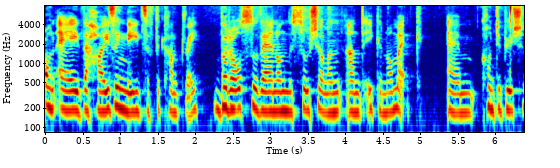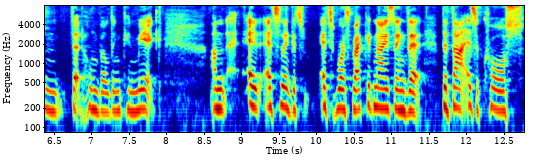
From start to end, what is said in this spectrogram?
on A, the housing needs of the country, but also then on the social and, and economic um, contribution that home building can make. And it, I think it's, it's worth recognising that, that that is across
